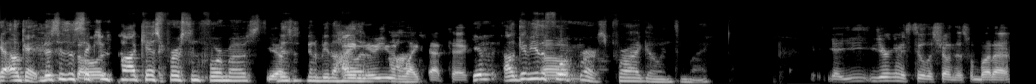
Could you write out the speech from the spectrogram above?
Yeah, okay. This is a Solid. Sixers podcast first and foremost. Yep. This is going to be the I knew you would pod. like that pick. Give, I'll give you the floor Um, first before I go into my. Yeah, you, you're going to steal the show in this one, but uh,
